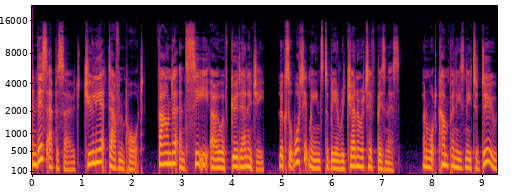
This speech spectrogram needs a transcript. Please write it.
In this episode, Juliet Davenport, founder and CEO of Good Energy, looks at what it means to be a regenerative business and what companies need to do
